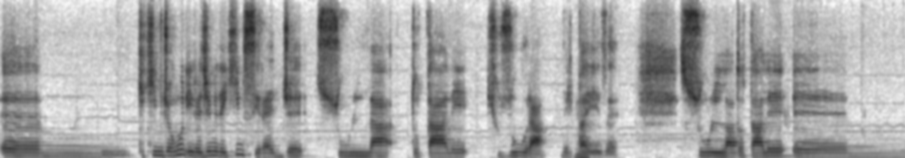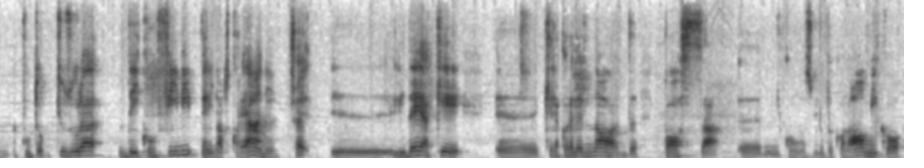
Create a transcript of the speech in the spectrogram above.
ehm, che Kim Jong-un, il regime dei Kim si regge sulla totale chiusura del mm. paese, sulla totale ehm, appunto, chiusura dei confini per i nordcoreani, cioè eh, l'idea che, eh, che la Corea del Nord possa Ehm, con uno sviluppo economico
